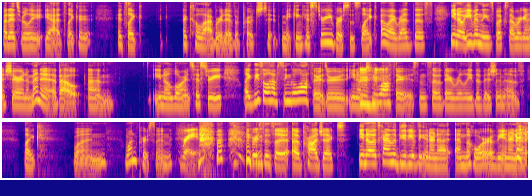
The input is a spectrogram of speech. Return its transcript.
but it's really yeah it's like a it's like a collaborative approach to making history versus like oh i read this you know even these books that we're going to share in a minute about um you know lawrence history like these all have single authors or you know two authors and so they're really the vision of like one one person. Right. versus a, a project. You know it's kind of the beauty of the internet and the horror of the internet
